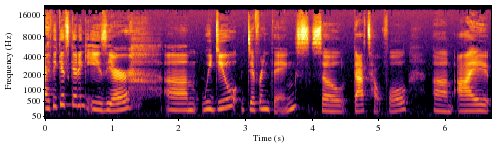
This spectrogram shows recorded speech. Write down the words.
I think it's getting easier. Um, we do different things, so that's helpful. Um, I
